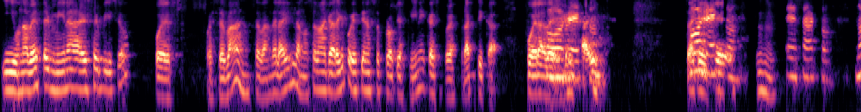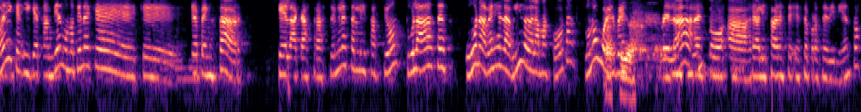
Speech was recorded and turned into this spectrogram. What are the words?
y una vez termina el servicio, pues pues se van, se van de la isla, no se van a quedar aquí porque tienen sus propias clínicas y sus propias prácticas fuera de Correcto. Correcto. Exacto. ¿No? Y, que, y que también uno tiene que, que, pensar que la castración y la esterilización tú la haces una vez en la vida de la mascota. Tú no vuelves, ¿verdad? A, esto, a realizar ese, ese procedimiento.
